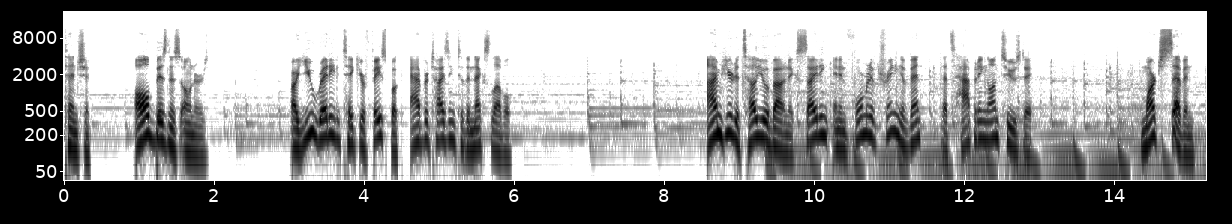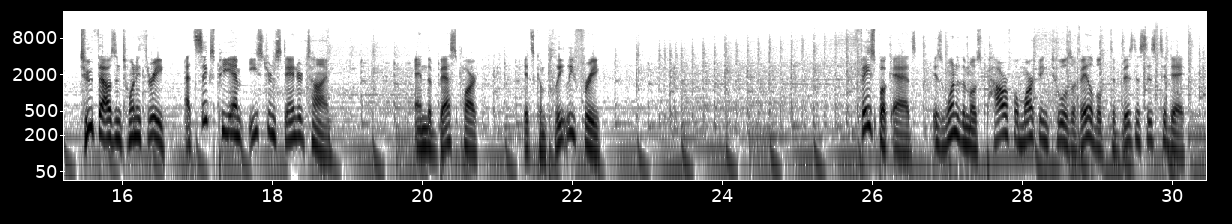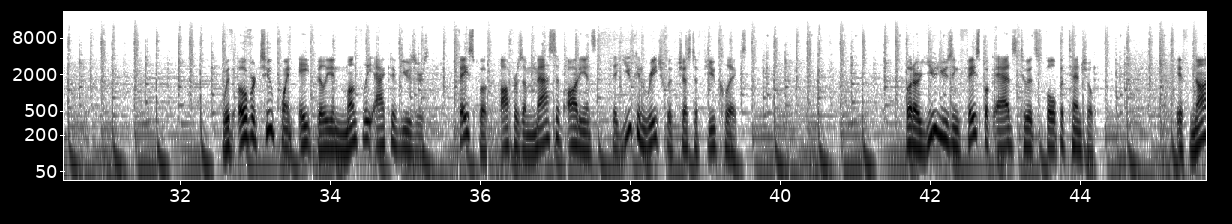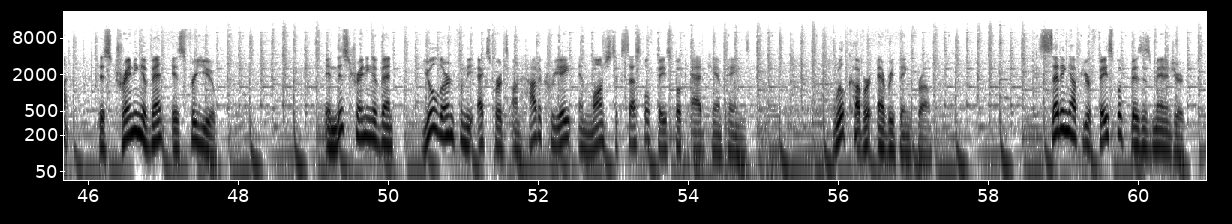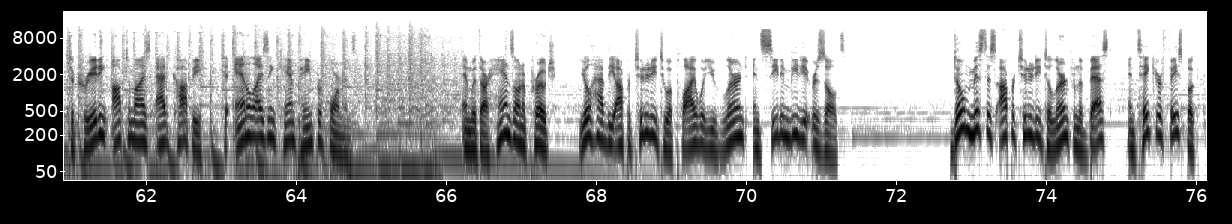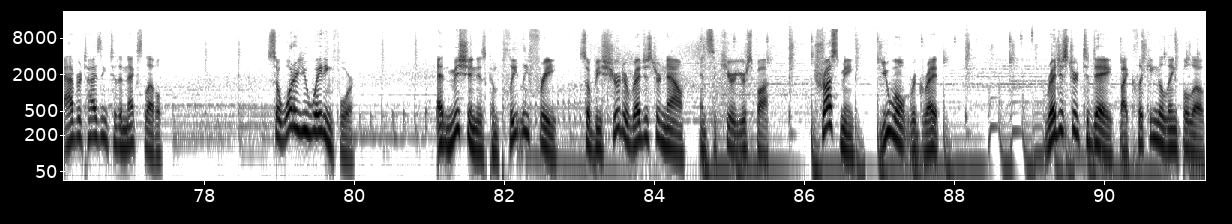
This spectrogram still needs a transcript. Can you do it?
Attention, all business owners. Are you ready to take your Facebook advertising to the next level? I'm here to tell you about an exciting and informative training event that's happening on Tuesday, March 7, 2023 at 6 p.m. Eastern Standard Time. And the best part, it's completely free. Facebook ads is one of the most powerful marketing tools available to businesses today. With over 2.8 billion monthly active users, Facebook offers a massive audience that you can reach with just a few clicks. But are you using Facebook ads to its full potential? If not, this training event is for you. In this training event, you'll learn from the experts on how to create and launch successful Facebook ad campaigns. We'll cover everything from setting up your Facebook Business Manager to creating optimized ad copy to analyzing campaign performance. And with our hands-on approach, you'll have the opportunity to apply what you've learned and see immediate results. Don't miss this opportunity to learn from the best and take your Facebook advertising to the next level. So what are you waiting for? Admission is completely free, so be sure to register now and secure your spot. Trust me, you won't regret it. Register today by clicking the link below.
